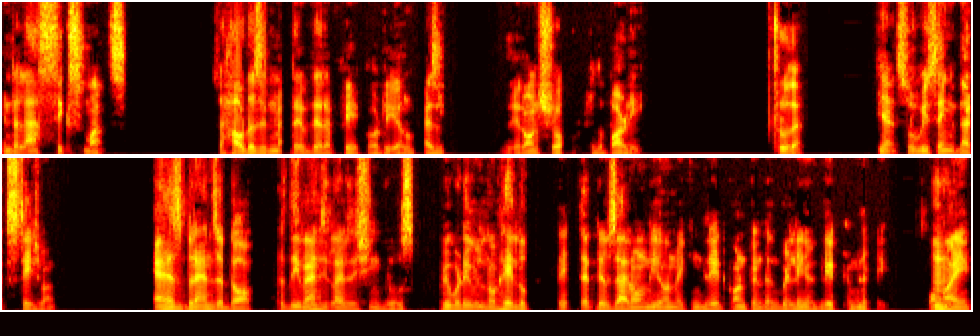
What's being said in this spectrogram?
in the last six months. So how does it matter if they're a fake or real as they don't show up to the party? True that. Yeah. So we're saying that's stage one. As brands adopt, as the evangelization grows, everybody will know, hey, look, the incentives are only on making great content and building a great community for Hmm. my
